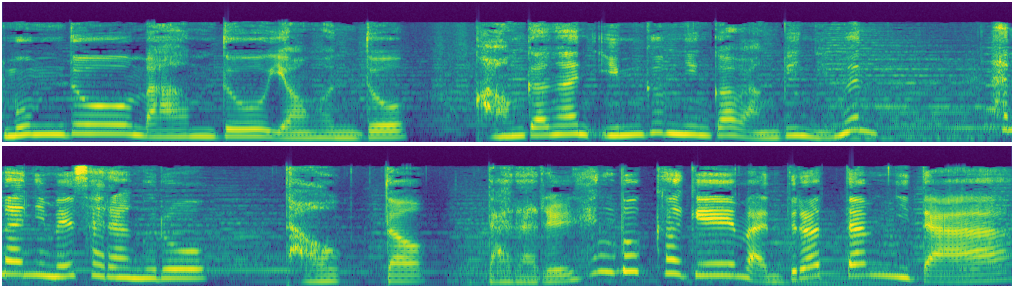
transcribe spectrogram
몸도 마음도 영혼도 건강한 임금님과 왕비님은 하나님의 사랑으로 더욱더 나라를 행복하게 만들었답니다.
